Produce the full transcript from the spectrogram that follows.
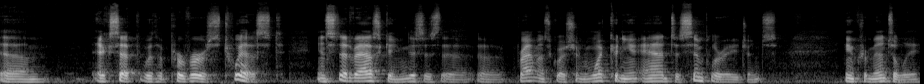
um, except with a perverse twist. Instead of asking, this is the uh, Bratman's question, what can you add to simpler agents incrementally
